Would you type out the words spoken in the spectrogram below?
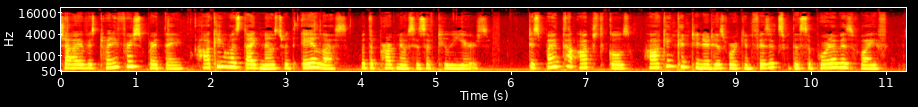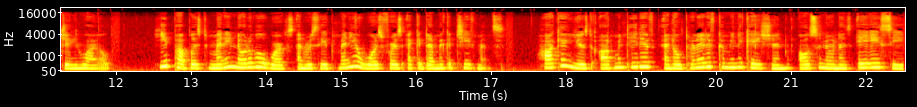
shy of his 21st birthday, Hawking was diagnosed with ALS with a prognosis of two years. Despite the obstacles, Hawking continued his work in physics with the support of his wife, Jane Wilde. He published many notable works and received many awards for his academic achievements. Hawking used augmentative and alternative communication, also known as AAC,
